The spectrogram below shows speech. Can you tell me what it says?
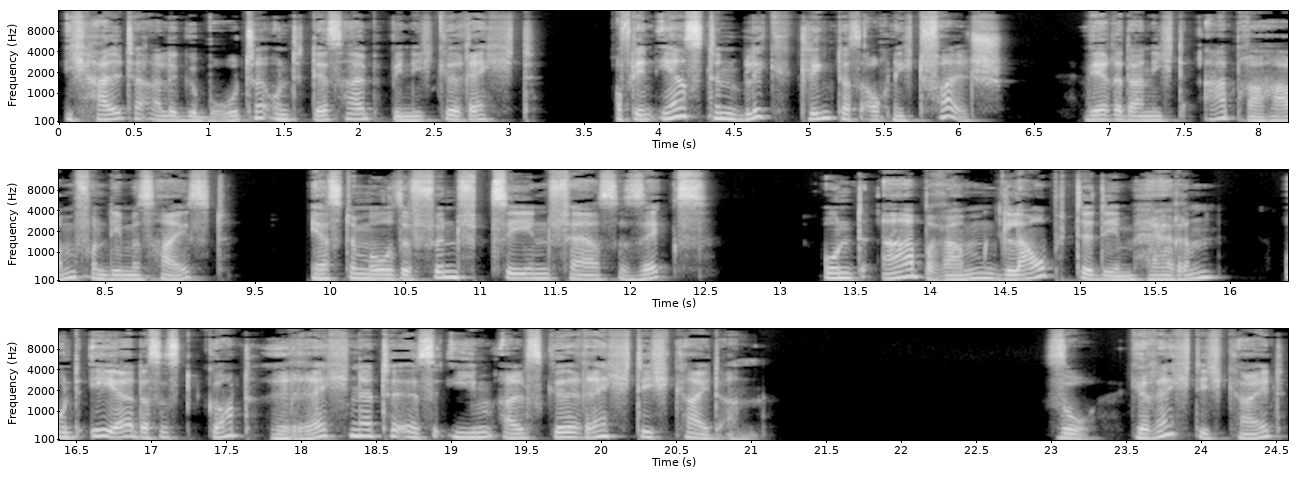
Ich halte alle Gebote und deshalb bin ich gerecht. Auf den ersten Blick klingt das auch nicht falsch. Wäre da nicht Abraham, von dem es heißt, 1. Mose 15, Vers 6, und Abram glaubte dem Herrn, und er, das ist Gott, rechnete es ihm als Gerechtigkeit an. So, Gerechtigkeit,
